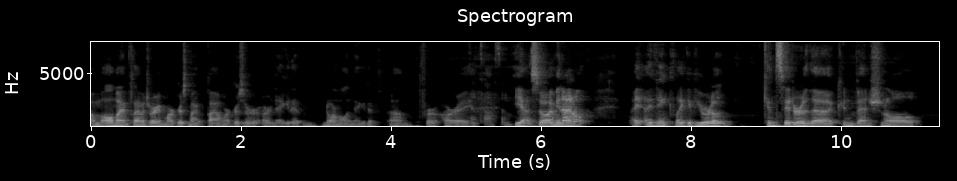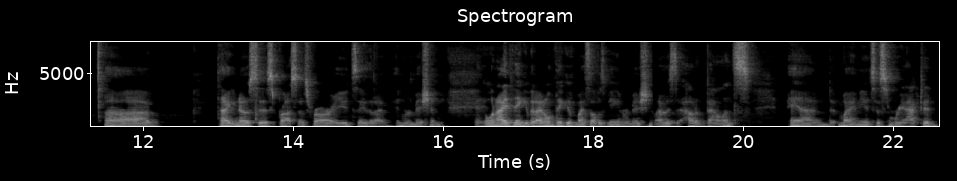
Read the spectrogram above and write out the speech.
um, all my inflammatory markers, my biomarkers are, are negative, normal and negative um, for RA. That's awesome. Yeah. So, I mean, I don't, I, I think like if you were to consider the conventional uh, diagnosis process for RA, you'd say that I'm in remission. When I think of it, I don't think of myself as being in remission. I was out of balance and my immune system reacted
